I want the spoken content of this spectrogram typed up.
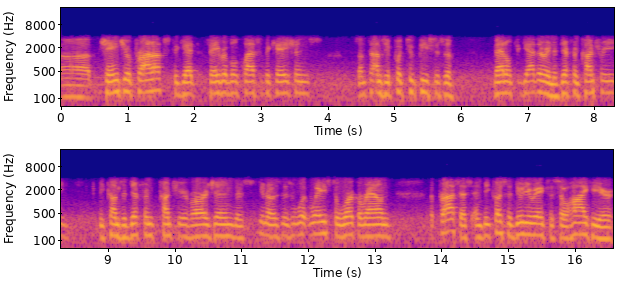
uh, change your products to get favorable classifications. Sometimes you put two pieces of metal together in a different country, it becomes a different country of origin. There's you know there's ways to work around the process, and because the duty rates are so high here,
